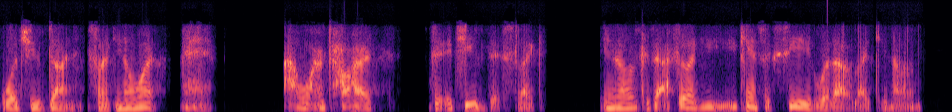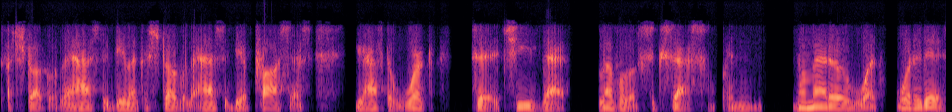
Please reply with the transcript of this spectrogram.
what you've done. It's like you know what, man, I worked hard to achieve this. Like you know, because I feel like you you can't succeed without like you know a struggle. There has to be like a struggle. There has to be a process. You have to work to achieve that level of success, and no matter what what it is.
